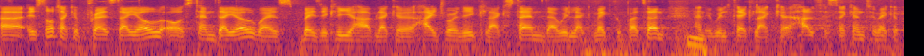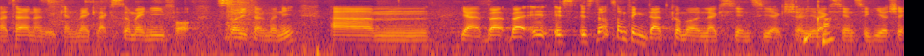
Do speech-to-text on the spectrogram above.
Uh, it's not like a press dial or stem dial, where it's basically you have like a hydraulic like stem that will like make a pattern, mm. and it will take like a half a second to make a pattern, and you can make like so many for so little money. Um, yeah, but but it, it's it's not something that common like CNC actually, okay. like CNC guilloche.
